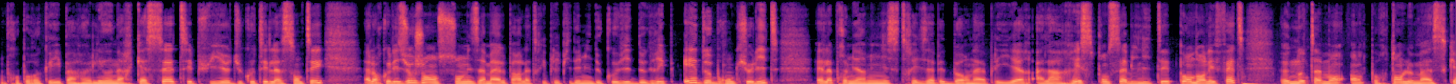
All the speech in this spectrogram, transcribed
Un propos recueilli par euh, Léonard Cassette et puis euh, du côté de la santé, alors que les urgences sont mises à mal par la triple épidémie de Covid, de grippe et de bronchiolite, la première ministre Elisabeth Borne a appelé hier à la responsabilité pendant les fêtes, euh, notamment en portant le masque.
